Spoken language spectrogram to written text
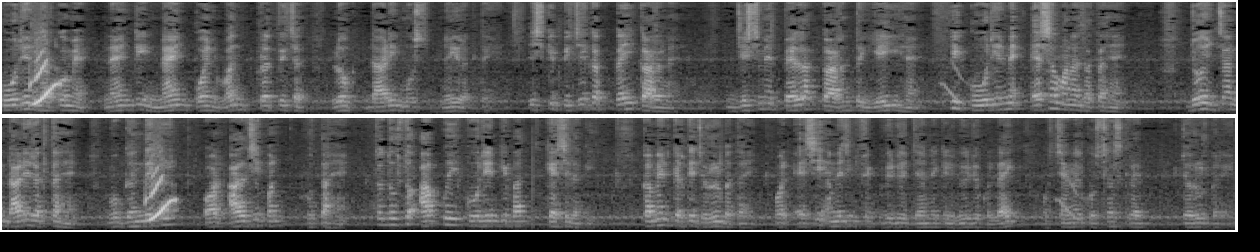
Korean लड़कों में 99.1 प्रतिशत लोग दाढ़ी मूछ नहीं रखते हैं। इसके पीछे का कई कारण है, जिसमें पहला कारण तो यही है कि कोरियन में ऐसा माना जाता है, जो इंसान दाढ़ी रखता है, वो गंदगी और आलसीपन होता है। तो दोस्तों, आपको ये कोरियन की बात कैसी लगी? कमेंट करके ज़रूर बताएँ और ऐसी अमेजिंग फैक्ट वीडियो जानने के लिए वीडियो को लाइक और चैनल को सब्सक्राइब ज़रूर करें।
